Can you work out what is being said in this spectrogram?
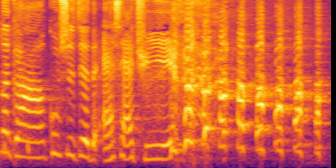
那个啊，故事界的 S.H.E。你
